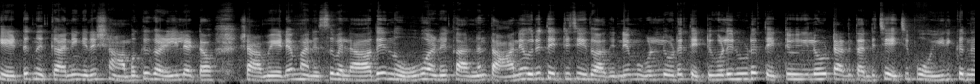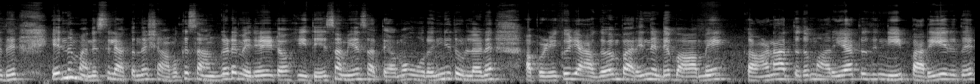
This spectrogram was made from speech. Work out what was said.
കേട്ട് നിൽക്കാൻ ഇങ്ങനെ ക്ഷാമക്ക് കഴിയില്ല കേട്ടോ. ഷാമയുടെ മനസ്സ് വല്ലാതെ നോവാണ് കാരണം താനെ ഒരു തെറ്റ് ചെയ്തു. അതിന്റെ മുകളിലൂടെ തെറ്റുകളിലൂടെ തെറ്റുകളിലോട്ടാണ് തന്റെ ചേച്ചി പോയിരിക്കുന്നത് എന്ന് മനസ്സിലാക്കുന്ന ക്ഷാമക്ക് സങ്കടം വരാൻ കേട്ടോ. ഇതേ സമയം സത്യാമ്മ ഉറഞ്ഞു തുള്ളാണ്. അപ്പോഴേക്കും രാഘവൻ പറയുന്നുണ്ട് ബാമേ കാണാത്തതും അറിയാത്തതും നീ പറയരുത്.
